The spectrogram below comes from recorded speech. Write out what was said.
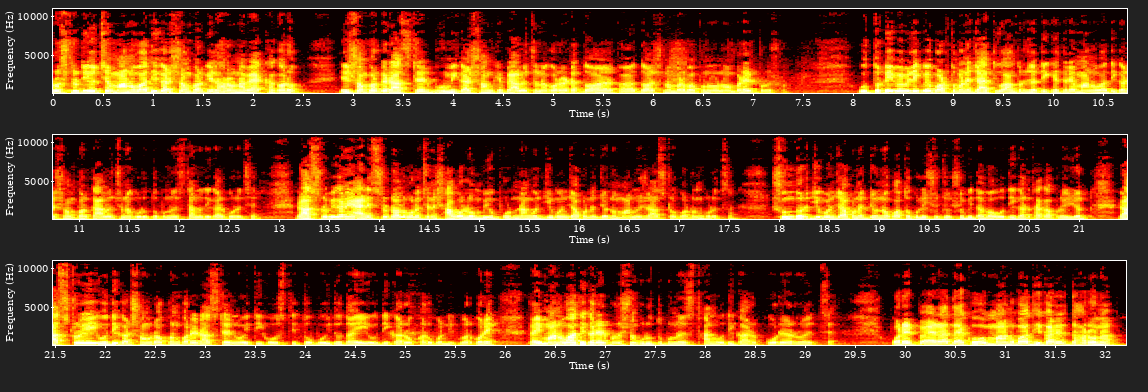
প্রশ্নটি হচ্ছে মানবাধিকার সম্পর্কে ধারণা ব্যাখ্যা করো। এ সম্পর্কে রাষ্ট্রের ভূমিকার সংক্ষেপে আলোচনা করো। এটা দশ নম্বর বা পনেরো নম্বরের প্রশ্ন। উত্তরটি এইভাবে লিখবে, বর্তমানে জাতীয় আন্তর্জাতিক ক্ষেত্রে মানবাধিকার সম্পর্কে আলোচনা গুরুত্বপূর্ণ স্থান অধিকার করেছে। রাষ্ট্রবিজ্ঞানী অ্যারিস্টটল বলেছেন, স্বাবলম্বী ও পূর্ণাঙ্গ জীবনযাপনের জন্য মানুষ রাষ্ট্র গঠন করেছে। সুন্দর জীবনযাপনের জন্য কতগুলি সুযোগ, সুবিধা বা অধিকার থাকা প্রয়োজন? রাষ্ট্র এই অধিকার সংরক্ষণ করে, রাষ্ট্রের নৈতিক অস্তিত্ব, বৈধতা এই অধিকার রক্ষার উপর নির্ভর করে। তাই মানবাধিকারের প্রশ্ন গুরুত্বপূর্ণ স্থান অধিকার করে রয়েছে। পরের প্যারা দেখো, মানবাধিকারের ধারণা।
